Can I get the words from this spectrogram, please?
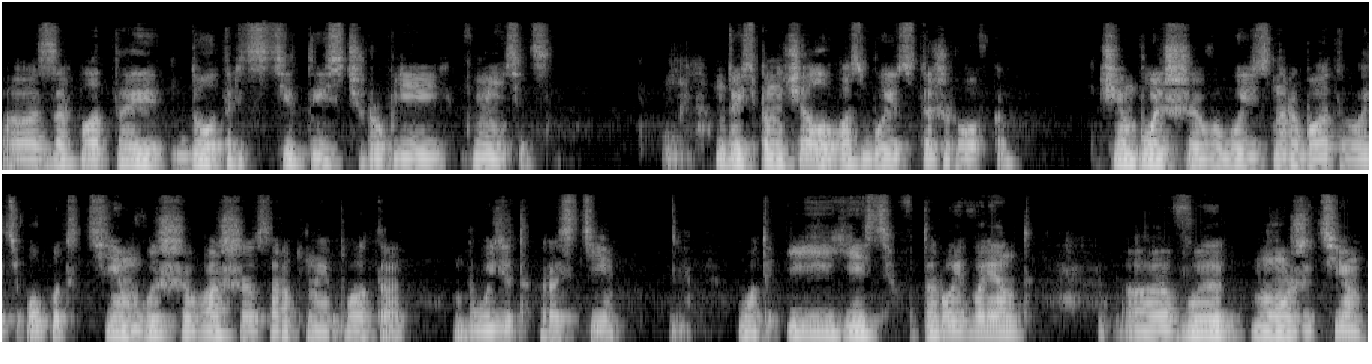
э, с зарплатой до 30 тысяч рублей в месяц. Ну, то есть поначалу у вас будет стажировка. Чем больше вы будете нарабатывать опыт, тем выше ваша заработная плата будет расти. Вот. И есть второй вариант. Э, вы можете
